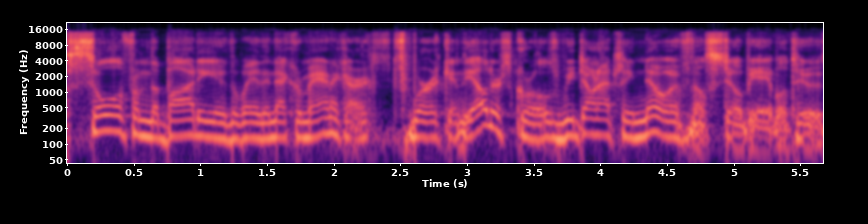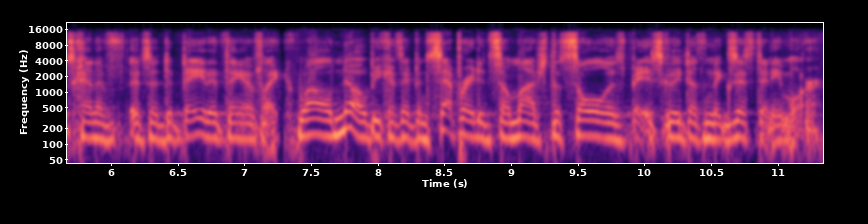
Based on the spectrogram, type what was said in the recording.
soul from the body, or the way the necromantic arts work in the Elder Scrolls, we don't actually know if they'll still be able to. It's kind of it's a debated thing of like, well, no, because they've been separated so much, the soul is basically doesn't exist anymore.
